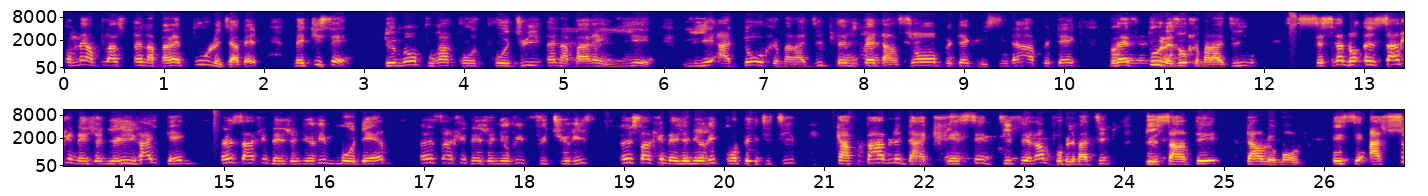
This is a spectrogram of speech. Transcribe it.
on met en place un appareil pour le diabète, mais qui sait, demain, on pourra produire un appareil lié, lié à d'autres maladies, peut-être l'hypertension, peut-être le sida, peut-être, bref, toutes les autres maladies. Ce sera donc un centre d'ingénierie high-tech, un centre d'ingénierie moderne, un centre d'ingénierie futuriste, un centre d'ingénierie compétitif capable d'agresser différentes problématiques de santé dans le monde. Et c'est à ce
